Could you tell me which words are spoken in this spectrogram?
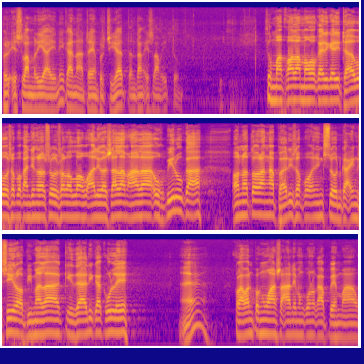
berislam ria ini karena ada yang berjihad tentang Islam itu. Suma kala mau keri-keri dawo sapa Kanjeng Rasul sallallahu alaihi wasallam ala ukhbiruka ana to ora ngabari sapa ingsun ka ing sira bimalaki dzalika kulih. Eh? kelawan penguasaane mengkono kabeh mau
